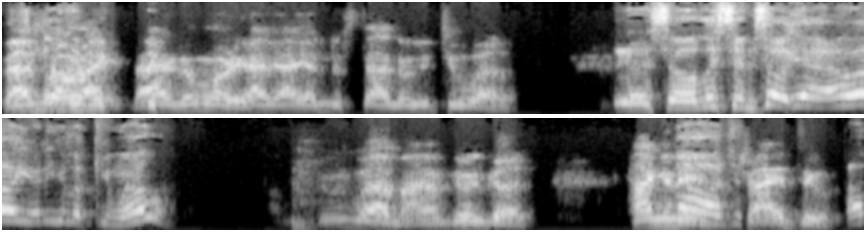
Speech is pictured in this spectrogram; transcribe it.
That's all right. We... don't worry. I, I understand only too well. Yeah, so listen, so yeah, how are you? Are you looking well? I'm doing well, man. I'm doing good. Hanging no, in, just, trying to. I,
